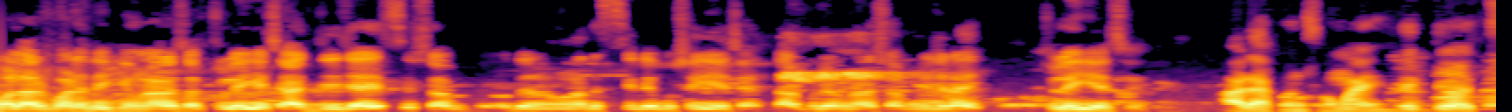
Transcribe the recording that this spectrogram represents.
বলার পরে দেখি ওনারা সব চলে গিয়েছে আর যে যা এসছে সব ওদের ওনাদের সিটে বসে গিয়েছে তারপরে ওনারা সব নিজেরাই চলে গিয়েছে। আর এখন সময় দেখতে পাচ্ছ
